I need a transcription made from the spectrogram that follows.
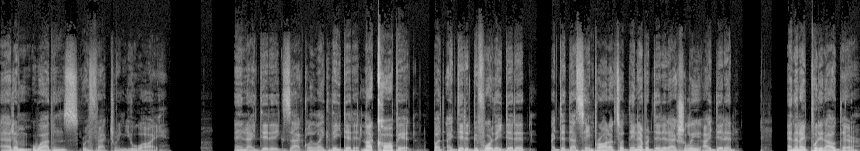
Adam Wathan's refactoring UI and I did it exactly like they did it. Not copy it, but I did it before they did it. I did that same product, so they never did it actually. I did it. And then I put it out there.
